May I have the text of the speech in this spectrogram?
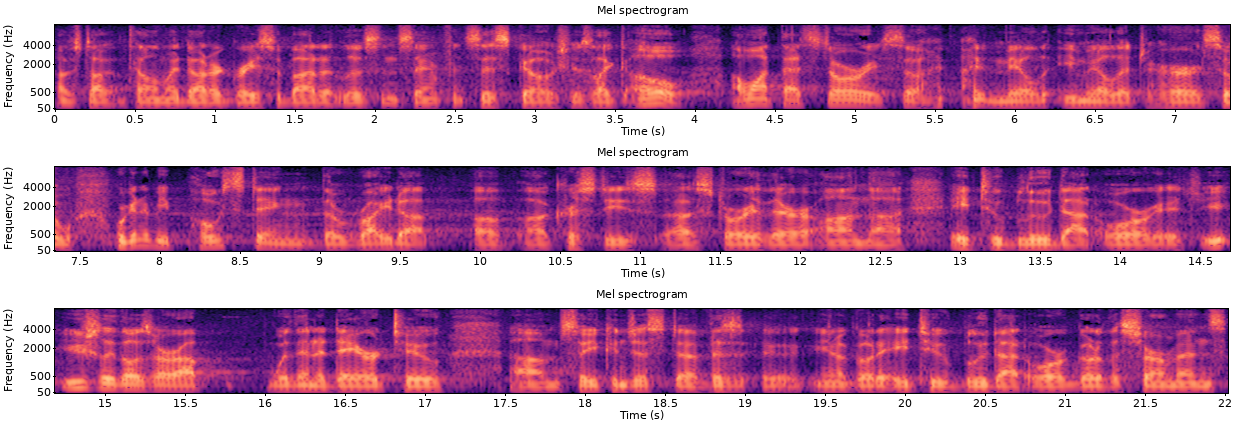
I was telling my daughter Grace about it. Lives in San Francisco. She's like, "Oh, I want that story." So I mailed emailed it to her. So we're going to be posting the write-up of uh, Christy's uh, story there on uh, a2blue.org. It's, usually those are up within a day or two. Um, so you can just uh, visit, uh, you know, go to a2blue.org, go to the sermons,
